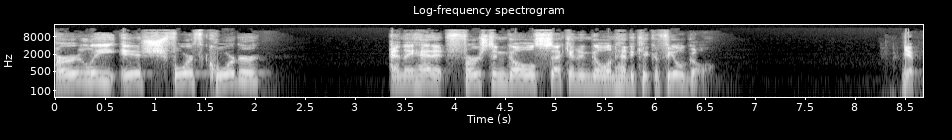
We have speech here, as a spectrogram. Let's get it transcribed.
early ish fourth quarter, and they had it first and goal, second and goal, and had to kick a field goal. Yep.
